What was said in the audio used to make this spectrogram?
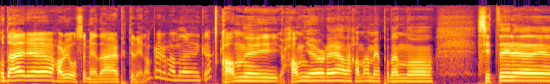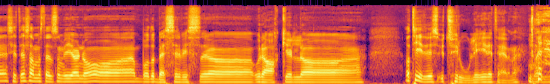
Og der eh, har du jo også med deg Petter Wæland, pleier å være med der, er ikke det? Han, eh, han gjør det, han er med på den og sitter, eh, sitter samme sted som vi gjør nå. Og både besserwisser og orakel og, og tidvis utrolig irriterende. Men,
